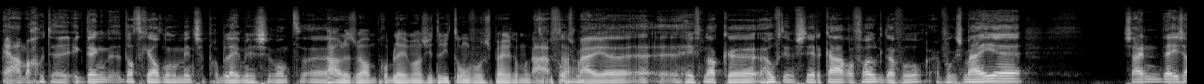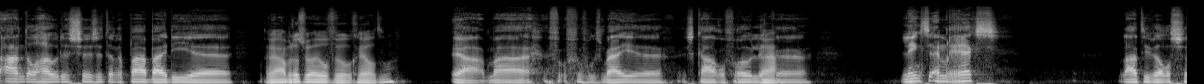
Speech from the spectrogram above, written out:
Ja, maar goed, eh, ik denk dat geld nog een minste probleem is. Want eh, nou, dat is wel een probleem als je drie ton voor een speler moet nou, volgens mij eh, heeft NAC eh hoofdinvesteerder Karel Vrolijk daarvoor. En volgens mij zijn deze aandeelhouders, zitten er een paar bij die... Ja, maar dat is wel heel veel geld hoor. ja, maar volgens mij is Karel Vrolijk Ja. links en rechts. Laat hij wel eens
